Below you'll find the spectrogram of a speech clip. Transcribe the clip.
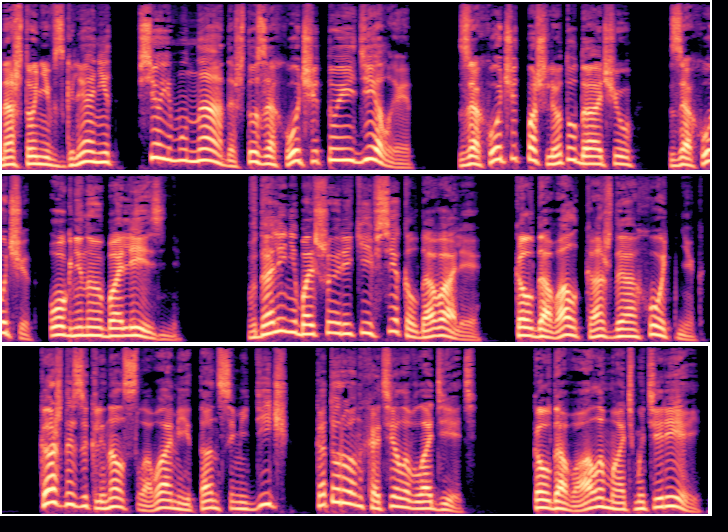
На что не взглянет, все ему надо, что захочет, то и делает. Захочет, пошлет удачу. Захочет — огненную болезнь. В долине большой реки все колдовали. Колдовал каждый охотник. Каждый заклинал словами и танцами дичь, которую он хотел овладеть. Колдовала мать матерей,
